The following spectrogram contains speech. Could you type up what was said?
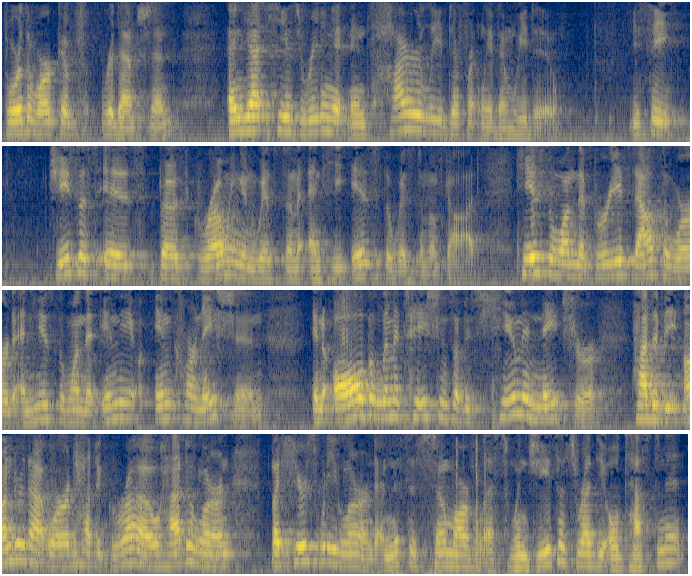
for the work of redemption, and yet he is reading it entirely differently than we do. You see, Jesus is both growing in wisdom and he is the wisdom of God. He is the one that breathed out the word, and he is the one that in the incarnation in all the limitations of his human nature, had to be under that word, had to grow, had to learn. But here's what he learned, and this is so marvelous. When Jesus read the Old Testament,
